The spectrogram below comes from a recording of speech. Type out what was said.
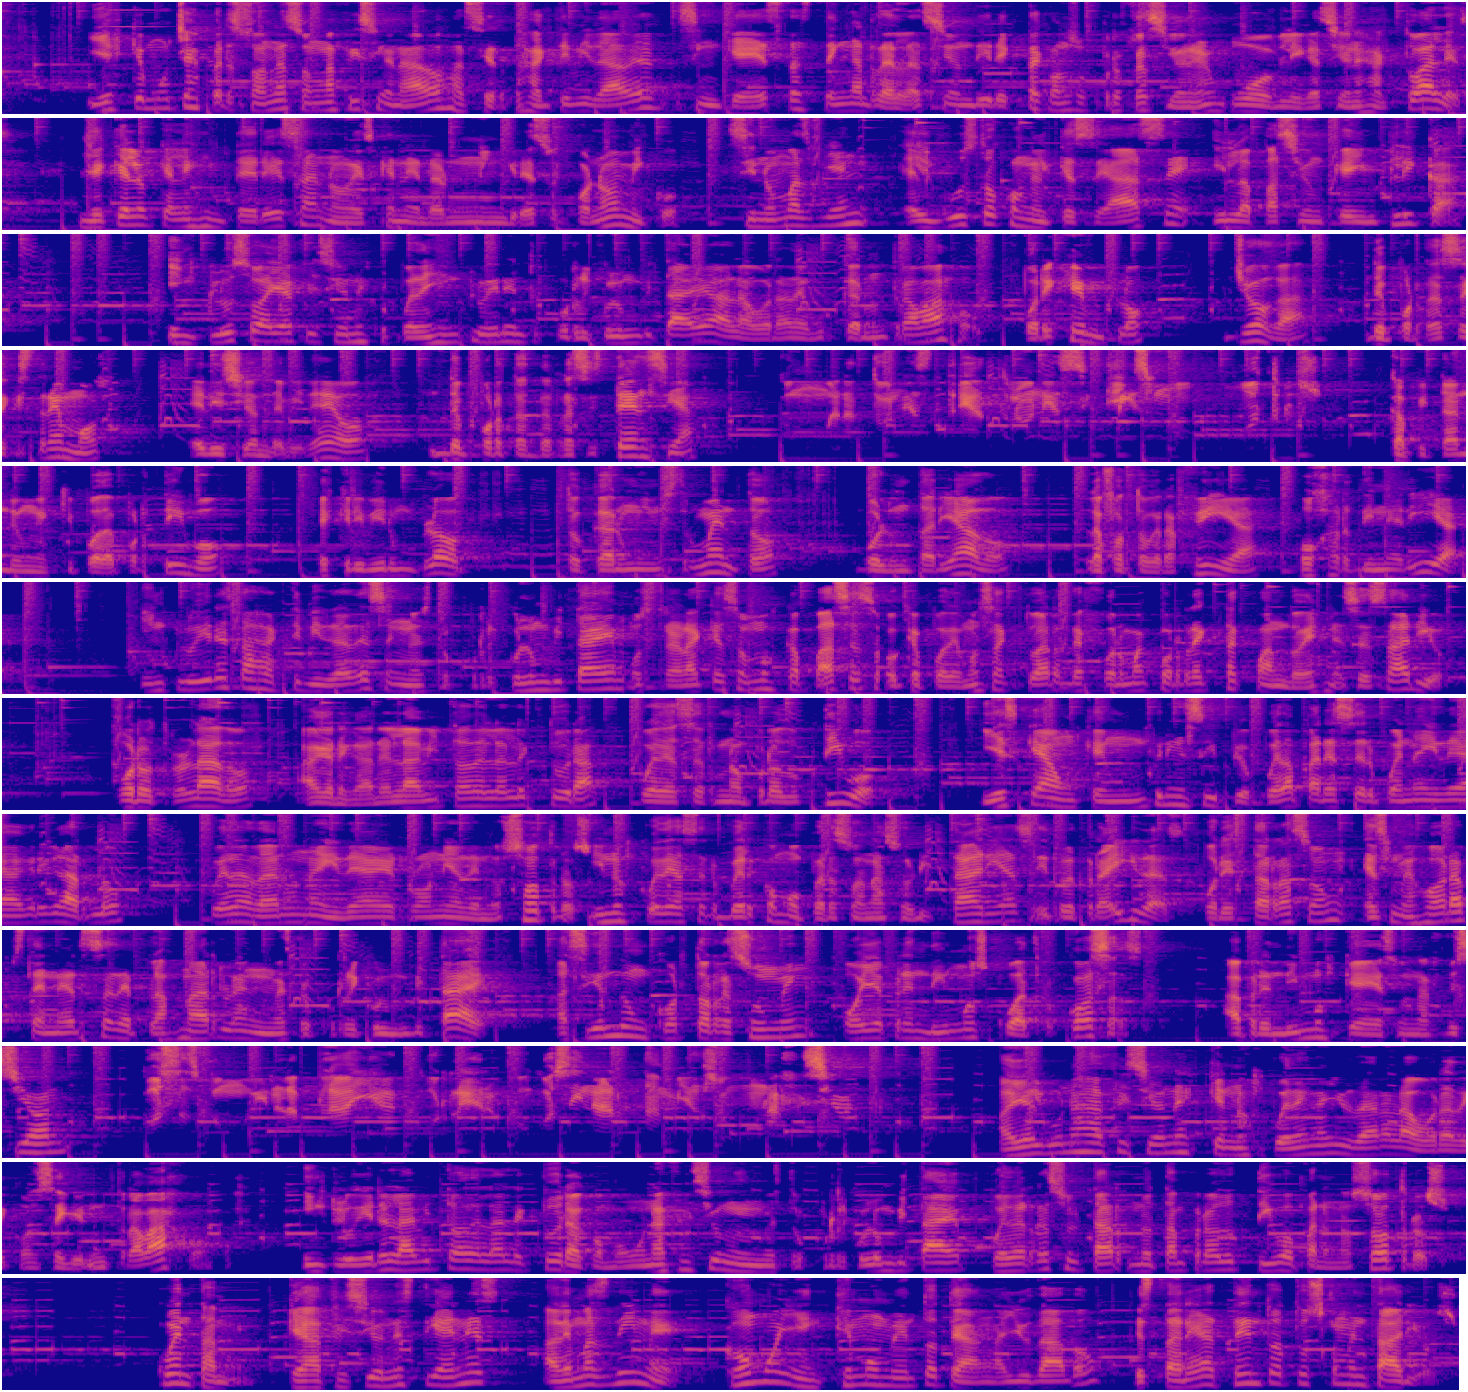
Y es que muchas personas son aficionados a ciertas actividades sin que éstas tengan relación directa con sus profesiones u obligaciones actuales, ya que lo que les interesa no es generar un ingreso económico, sino más bien el gusto con el que se hace y la pasión que implica. Incluso hay aficiones que puedes incluir en tu currículum vitae a la hora de buscar un trabajo, por ejemplo, yoga, deportes extremos, edición de video, deportes de resistencia, capitán de un equipo deportivo, escribir un blog, tocar un instrumento, voluntariado, la fotografía o jardinería. Incluir estas actividades en nuestro currículum vitae mostrará que somos capaces o que podemos actuar de forma correcta cuando es necesario. Por otro lado, agregar el hábito de la lectura puede ser no productivo, y es que aunque en un principio pueda parecer buena idea agregarlo, puede dar una idea errónea de nosotros y nos puede hacer ver como personas solitarias y retraídas. Por esta razón, es mejor abstenerse de plasmarlo en nuestro currículum vitae. Haciendo un corto resumen, hoy aprendimos cuatro cosas. Aprendimos que es una afición, cosas como ir a la playa, correr o cocinar también son una afición hay algunas aficiones que nos pueden ayudar a la hora de conseguir un trabajo. Incluir el hábito de la lectura como una afición en nuestro currículum vitae puede resultar no tan productivo para nosotros. Cuéntame, ¿qué aficiones tienes? Además dime, ¿cómo y en qué momento te han ayudado? Estaré atento a tus comentarios.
